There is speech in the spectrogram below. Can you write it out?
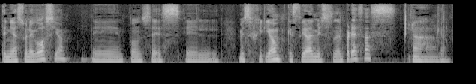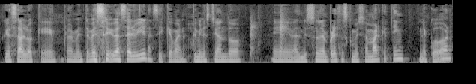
tenía su negocio, eh, entonces él me sugirió que estudiara administración de empresas, Ajá. que, que es algo que realmente me iba a servir, así que bueno, terminé estudiando eh, administración de empresas, comisión de marketing en Ecuador,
